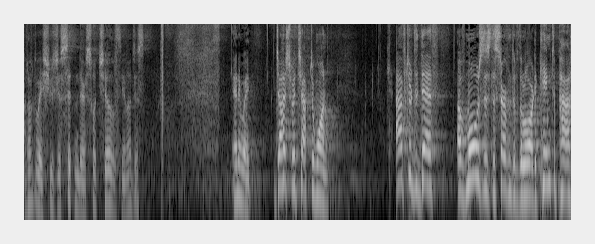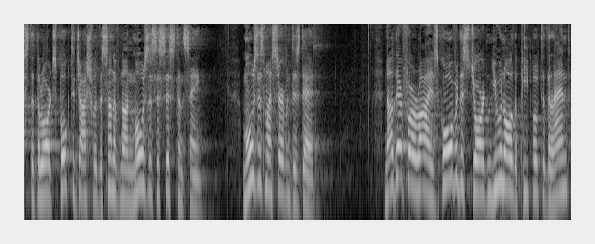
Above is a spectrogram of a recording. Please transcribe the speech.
I love the way she was just sitting there, so chilled, you know, just. Anyway, Joshua chapter 1. After the death of Moses, the servant of the Lord, it came to pass that the Lord spoke to Joshua, the son of Nun, Moses' assistant, saying, Moses, my servant, is dead. Now therefore arise, go over this Jordan, you and all the people, to the land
